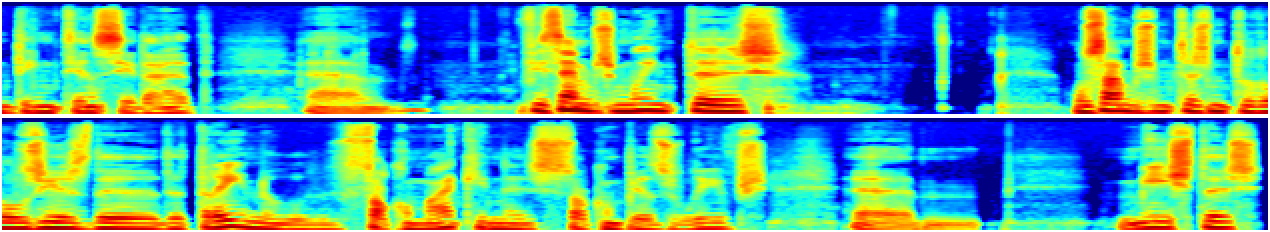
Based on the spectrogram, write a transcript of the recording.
de intensidade. Uh, fizemos muitas Usámos muitas metodologias de, de, treino, só com máquinas, só com pesos livres, uh, mistas,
